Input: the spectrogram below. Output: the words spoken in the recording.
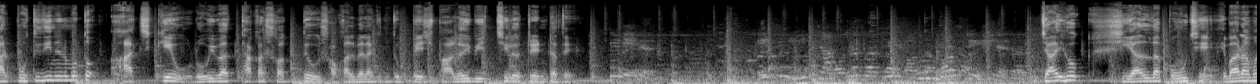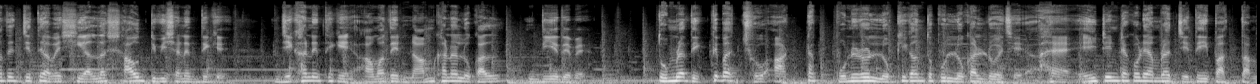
আর প্রতিদিনের মতো আজকেও রবিবার থাকা সত্ত্বেও সকালবেলা কিন্তু বেশ ভালোই বিচ্ছিল ট্রেনটাতে যাই হোক, শিয়ালদা পৌঁছে এবার আমাদের যেতে হবে শিয়ালদা সাউথ ডিভিশনের দিকে, যেখানে থেকে আমাদের নামখানা লোকাল দিয়ে দেবে। তোমরা দেখতে পাচ্ছ আটটা পনেরো লক্ষ্মীকান্তপুর লোকাল রয়েছে। হ্যাঁ এই ট্রেনটা করে আমরা যেতেই পারতাম।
